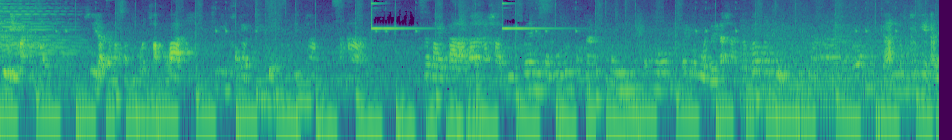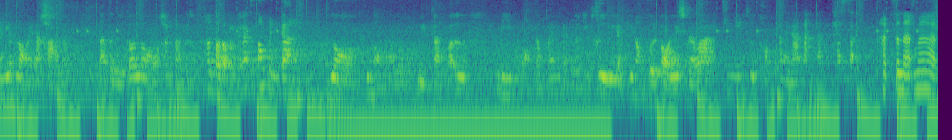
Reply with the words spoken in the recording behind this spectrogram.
คือมีมาถึงตอนนี้คืออยากจะมาสำรวจค่ะ เพราะว่าที่นี่เขาแบบมีความสะอาดสบายตามากนะคะ มีแว่นสมูนตรงนั้นตรงนี้ตรงโน้นเต็มไปหมดเลยนะคะ แล้วก็มาถึงที่ร้าแล้วก็มีการลงทะเบียนอะไรเรียบร้อยนะคะแล้วหลังจากนี้ก็รอขั้นตอนขั้นตอนต่อไปก็น่าจะต้องเป็นการรอคุณหมอรามาคุยกันว่าเออดีเหมาะกับแว่นแบบไหนคืออย่างที่น้องเฟิร์สบอกเลยใช่ไหมว่า ที่นี่คือเขาอะไรนะนักนักทัศน ทัศนมาตร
